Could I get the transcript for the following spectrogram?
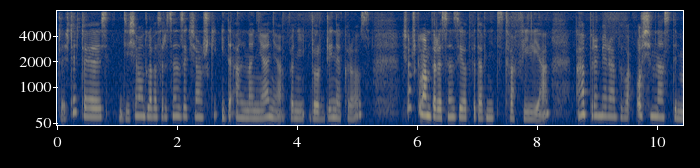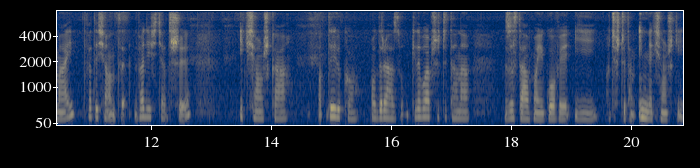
Cześć, cześć, cześć. Dzisiaj mam dla Was recenzję książki Idealna Niania pani Georginy Cross. Książkę mam do recenzji od wydawnictwa Filia, a premiera była 18 maj 2023 i książka o, tylko od razu, kiedy była przeczytana, została w mojej głowie i chociaż czytam inne książki,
